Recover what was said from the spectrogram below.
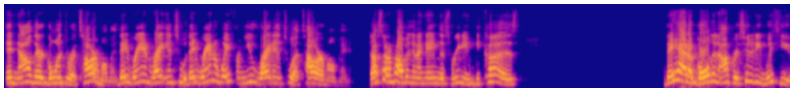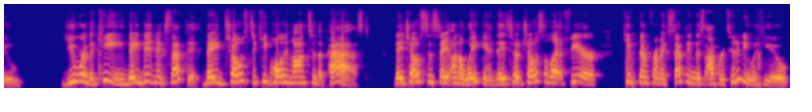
And now they're going through a tower moment. They ran right into it. They ran away from you right into a tower moment. That's what I'm probably going to name this reading because they had a golden opportunity with you. You were the key. They didn't accept it. They chose to keep holding on to the past. They chose to stay unawakened. They chose to let fear keep them from accepting this opportunity with you,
